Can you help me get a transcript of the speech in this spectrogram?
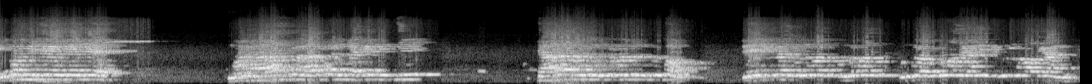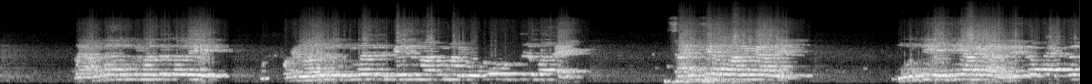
ఇంకో విషయం ఏంటంటే మన రాష్ట్ర దగ్గర నుంచి చాలా మంది ముఖ్యమంత్రులు వేదిక కానీ కానీ మరి అందరు ముఖ్యమంత్రులని ఒక నలుగురు ముఖ్యమంత్రి పేరు మాత్రం మనకు ఒక్కో గుర్తులు పోతాయి పరంగానే ముందు ఎన్టీఆర్ గారు రెండో ఫ్యాక్టరీ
